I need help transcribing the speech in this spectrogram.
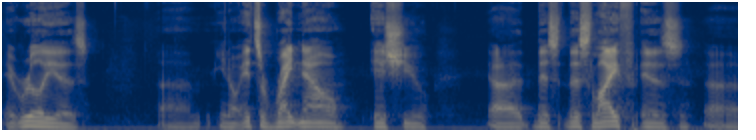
It really is. Um, you know it's a right now issue. Uh, this this life is uh,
